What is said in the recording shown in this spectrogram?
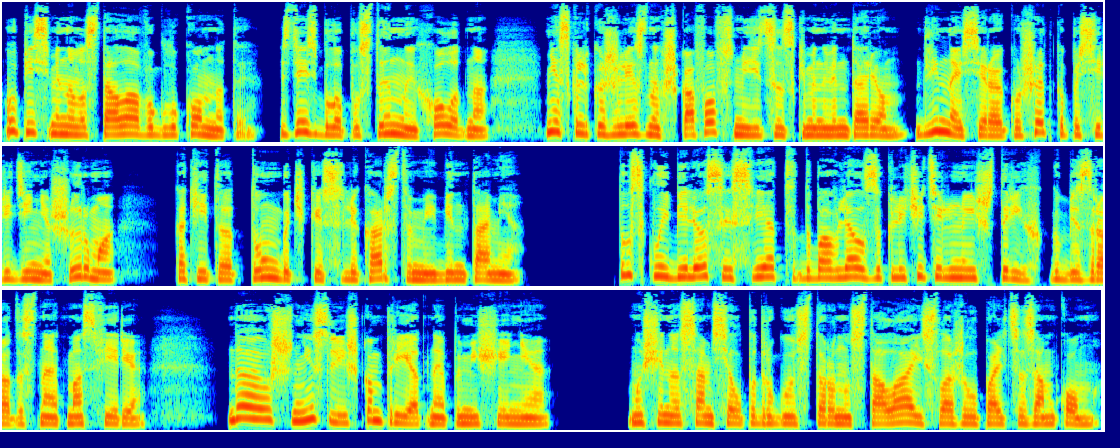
у письменного стола в углу комнаты. Здесь было пустынно и холодно. Несколько железных шкафов с медицинским инвентарем, длинная серая кушетка посередине, ширма, какие-то тумбочки с лекарствами и бинтами. Тусклый белесый свет добавлял заключительный штрих к безрадостной атмосфере. Да уж, не слишком приятное помещение. Мужчина сам сел по другую сторону стола и сложил пальцы замком.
